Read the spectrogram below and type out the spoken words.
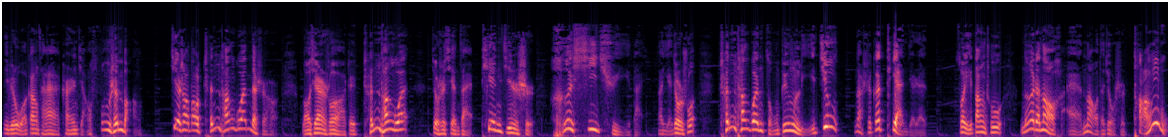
你比如我刚才看人讲《封神榜》，介绍到陈塘关的时候，老先生说啊，这陈塘关就是现在天津市河西区一带。那也就是说，陈塘关总兵李靖那是个天家人，所以当初哪吒闹海闹的就是塘沽。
